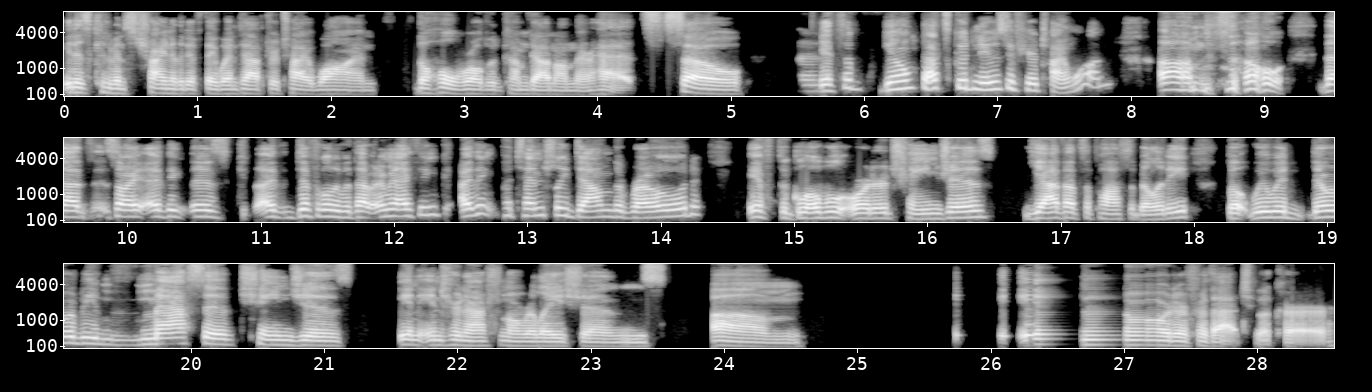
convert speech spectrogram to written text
it has convinced China that if they went after Taiwan, the whole world would come down on their heads. So uh. it's a you know that's good news if you're Taiwan. Um, so that's so I, I think there's difficulty with that. But I mean, I think I think potentially down the road, if the global order changes, yeah, that's a possibility. But we would there would be massive changes in international relations um, in order for that to occur.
